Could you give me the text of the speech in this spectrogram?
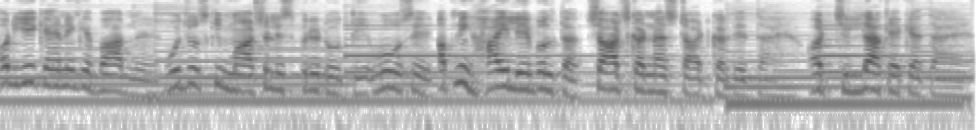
और ये कहने के बाद में वो जो उसकी मार्शल स्पिरिट होती है, वो उसे अपनी हाई लेवल तक चार्ज करना स्टार्ट कर देता है और चिल्ला के कहता है,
